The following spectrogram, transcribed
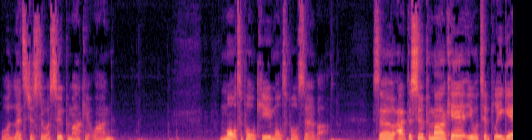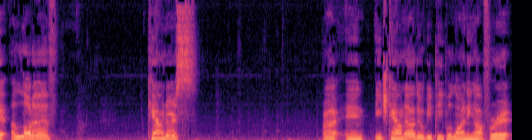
well, let's just do a supermarket one. Multiple queue, multiple server. So at the supermarket, you will typically get a lot of counters. Right, and each counter there will be people lining up for it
